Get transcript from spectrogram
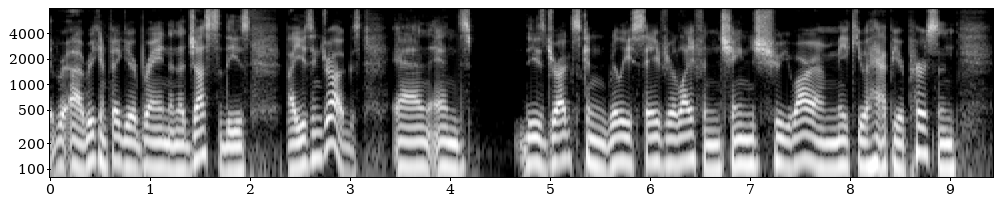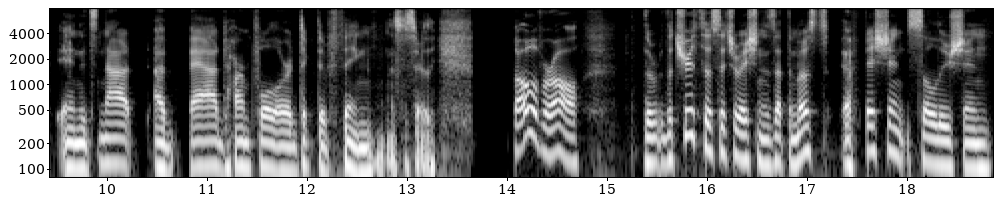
uh, reconfigure your brain and adjust to these by using drugs. And and these drugs can really save your life and change who you are and make you a happier person. And it's not a bad, harmful, or addictive thing necessarily. But overall, the, the truth of the situation is that the most efficient solution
